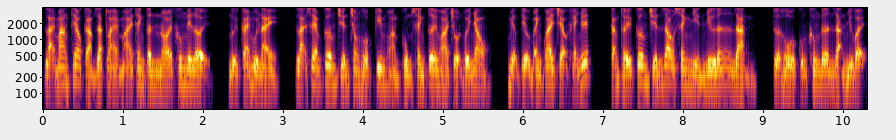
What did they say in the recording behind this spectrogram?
lại mang theo cảm giác thoải mái thanh tân nói không nên lời ngửi cái mùi này, lại xem cơm chiến trong hộp kim hoàng cùng xanh tươi hòa trộn với nhau, miệng tiểu bánh quay trèo khẽ nhết cảm thấy cơm chiến rau xanh nhìn như đơn giản, tựa hồ cũng không đơn giản như vậy.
